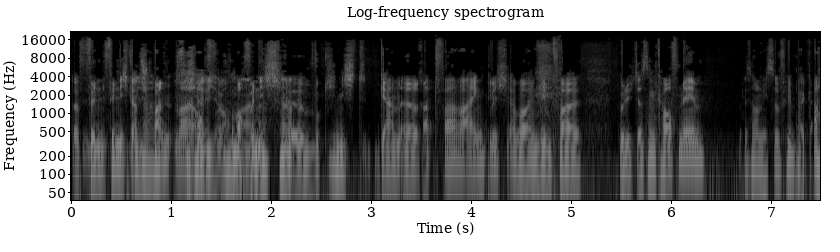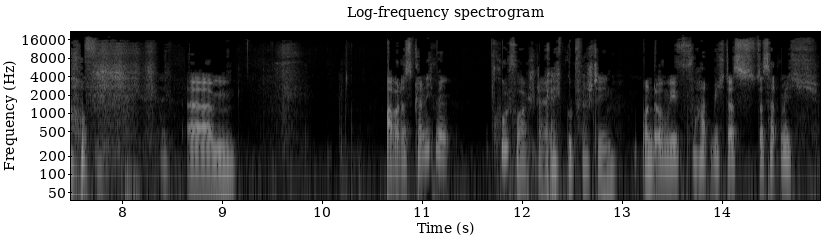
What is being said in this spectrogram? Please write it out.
äh, finde find ich ganz Ja, spannend mal. Auch, auch auch, mal wenn anders, ich ja. äh, wirklich nicht gern äh, Rad fahre eigentlich, aber in dem Fall würde ich das in Kauf nehmen. Ist auch nicht so viel bergauf. Ähm, aber das kann ich mir cool vorstellen. Kann ich gut verstehen. Und irgendwie hat mich das, das hat mich,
